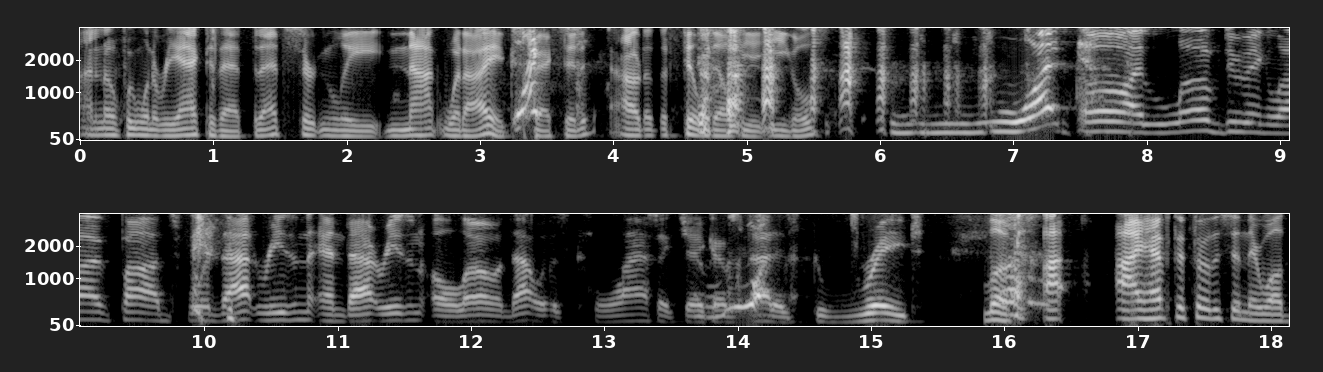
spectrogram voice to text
I don't know if we want to react to that, but that's certainly not what I expected what? out of the Philadelphia Eagles. What? Oh, I love doing live pods for that reason and that reason alone. That was classic, Jacob. What? That is great. Look, I, I have to throw this in there while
